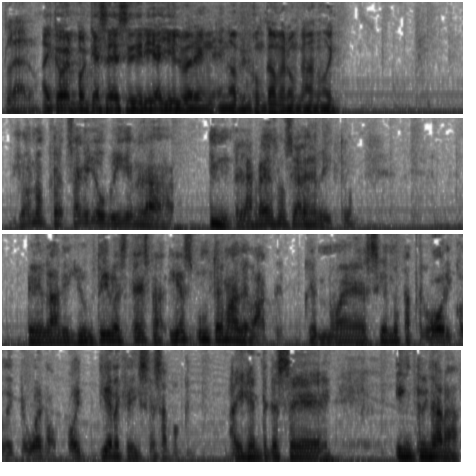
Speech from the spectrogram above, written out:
Claro. Hay que ver por qué se decidiría Gilbert en, en abrir con Cameron Gunn hoy. Yo no creo, ¿sabes que yo vi en, la, en las redes sociales de Víctor? que la disyuntiva es esta y es un tema de debate, porque no es siendo categórico de que, bueno, hoy tiene que ir César, porque hay gente que se inclinará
